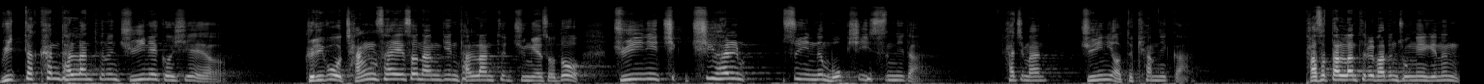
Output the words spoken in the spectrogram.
위탁한 달란트는 주인의 것이에요. 그리고 장사에서 남긴 달란트 중에서도 주인이 취할 수 있는 몫이 있습니다. 하지만 주인이 어떻게 합니까? 다섯 달란트를 받은 종에게는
